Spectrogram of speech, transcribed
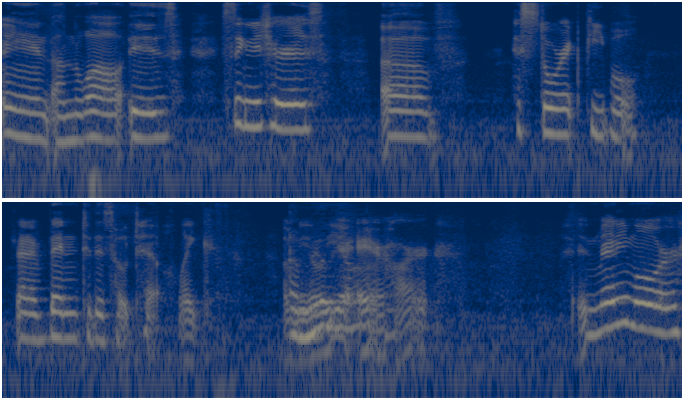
And on the wall is signatures of historic people that have been to this hotel, like Amelia, Amelia. Earhart, and many more.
